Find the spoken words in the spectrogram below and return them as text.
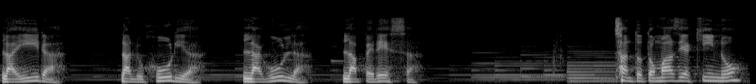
la ira, la lujuria, la gula, la pereza. Santo Tomás de Aquino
